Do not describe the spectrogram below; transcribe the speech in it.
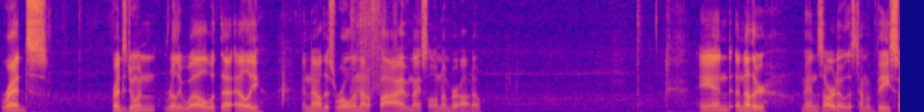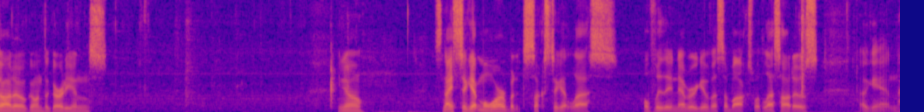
Reds. Reds doing really well with that Elly. And now this Rolen out of five. Nice low number auto. And another Manzardo, this time a base auto going to the Guardians. You know, it's nice to get more, but it sucks to get less. Hopefully they never give us a box with less autos again.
